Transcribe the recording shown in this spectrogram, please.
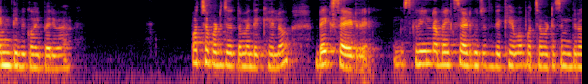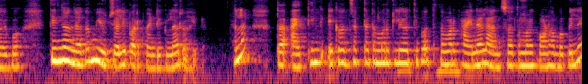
एमती भी कहीपर पछपटे तुम देखेल बैक रे ସ୍କ୍ରିନ୍ର ବ୍ୟାକ୍ ସାଇଡ଼୍କୁ ଯଦି ଦେଖେଇବ ପଛପଟେ ସେମିତି ରହିବ ତିନି ଜଣ ଯାକ ମ୍ୟୁଚୁଆଲି ପରପେଣ୍ଡିକୁଲାର ରହିବେ ହେଲା ତ ଆଇ ଥିଙ୍କ ଏ କନସେପ୍ଟଟା ତୁମର କ୍ଲିଅର୍ ଥିବ ତ ତୁମର ଫାଇନାଲ୍ ଆନ୍ସର୍ ତୁମର କ'ଣ ହେବ ପିଲେ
